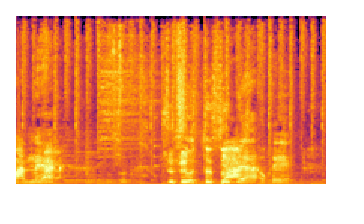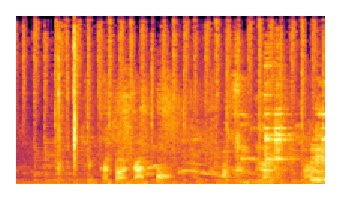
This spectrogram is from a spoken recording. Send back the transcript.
มันไหมฮะ สุดสุดสุดสุดเลยฮะโอเค ถึงขั้นตอนการปอกครึ่งเลยนะอะเออ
